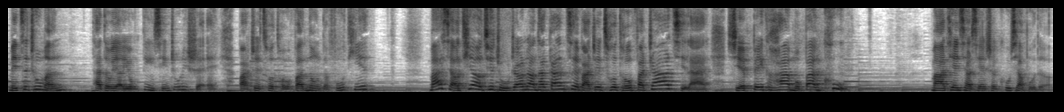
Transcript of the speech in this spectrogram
每次出门他都要用定型珠粒水把这撮头发弄得服帖。马小跳却主张让他干脆把这撮头发扎起来，学贝克汉姆扮酷。马天笑先生哭笑不得：“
